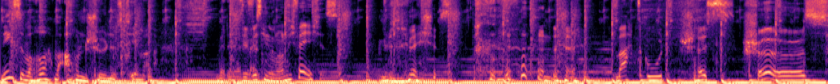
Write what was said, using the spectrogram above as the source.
Nächste Woche haben wir auch ein schönes Thema. Wir wissen nur noch nicht welches. welches. Macht's gut. Tschüss. Tschüss.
